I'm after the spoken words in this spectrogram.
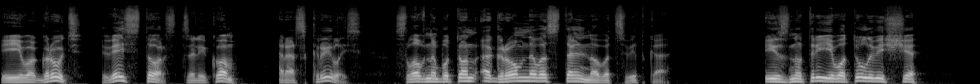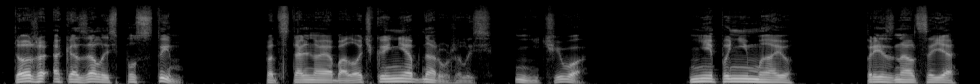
и его грудь, весь торс целиком, раскрылась, словно бутон огромного стального цветка. Изнутри его туловища тоже оказалось пустым. Под стальной оболочкой не обнаружилось ничего. «Не понимаю», — признался я.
